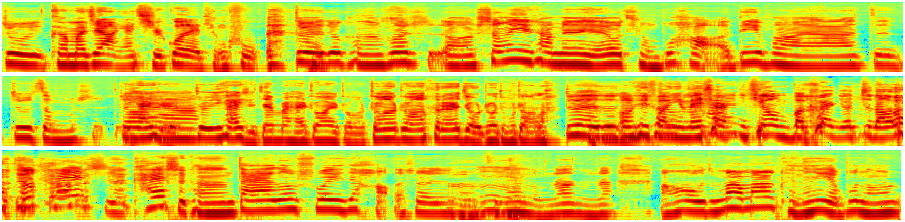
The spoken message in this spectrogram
就哥们儿这两年其实过得也挺苦的。对，就可能说是呃，生意上面也有挺不好的地方呀，这就怎么是一开始就一开始见面还装一装，装装喝点酒之后就不装了。对对，我跟你说，你没事儿，你听我们播客你就知道了。对，开始开始可能大家都说一些好的事儿，就是今天怎么着怎么着，然后就慢慢肯定也不能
